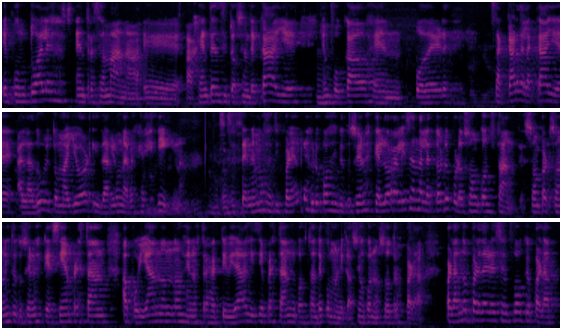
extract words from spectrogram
eh, puntuales entre semana eh, a gente en situación de calle, enfocados en poder sacar de la calle al adulto mayor y darle una vejez digna. Entonces tenemos diferentes grupos de instituciones que lo realizan aleatorio, pero son constantes. Son personas, instituciones que siempre están apoyándonos en nuestras actividades y siempre están en constante comunicación con nosotros para, para no perder ese enfoque, para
